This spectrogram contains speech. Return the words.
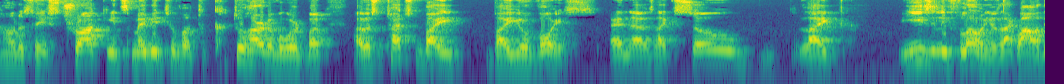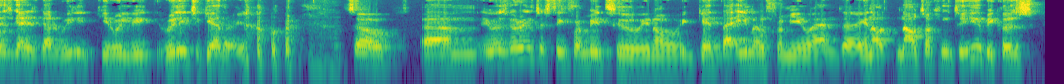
how to say struck. It's maybe too too, too hard of a word, but I was touched by by your voice, and I was like so like easily flowing. It's like, wow, this guy's got really, really, really together, you know. so um, it was very interesting for me to, you know, get that email from you, and uh, you know, now talking to you because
